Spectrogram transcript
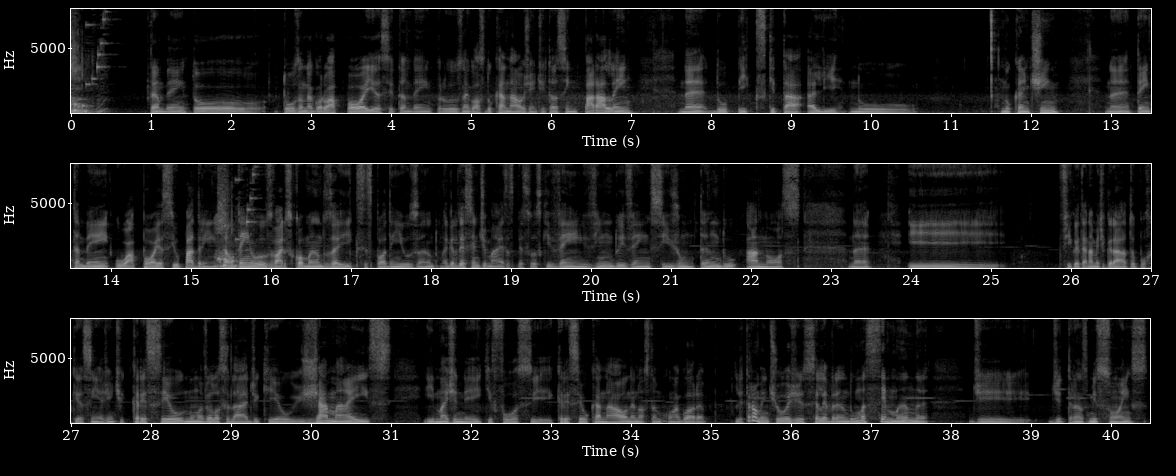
também tô, tô usando agora o Apoia-se também para os negócios do canal, gente. Então, assim, para além né, do Pix que tá ali no, no cantinho, né, tem também o Apoia-se o Padrinho. Então tem os vários comandos aí que vocês podem ir usando. Agradecendo demais as pessoas que vêm vindo e vêm se juntando a nós, né? E fico eternamente grato porque assim a gente cresceu numa velocidade que eu jamais imaginei que fosse crescer o canal, né? Nós estamos com agora literalmente hoje celebrando uma semana de, de transmissões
